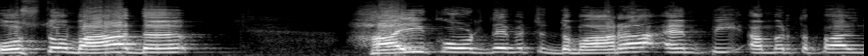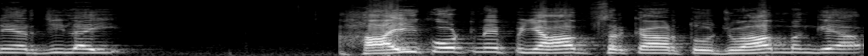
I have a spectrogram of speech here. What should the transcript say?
ਉਸ ਤੋਂ ਬਾਅਦ ਹਾਈ ਕੋਰਟ ਦੇ ਵਿੱਚ ਦੁਬਾਰਾ ਐਮਪੀ ਅਮਰਤਪਾਲ ਨੇ ਅਰਜੀ ਲਾਈ। ਹਾਈ ਕੋਰਟ ਨੇ ਪੰਜਾਬ ਸਰਕਾਰ ਤੋਂ ਜਵਾਬ ਮੰਗਿਆ।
